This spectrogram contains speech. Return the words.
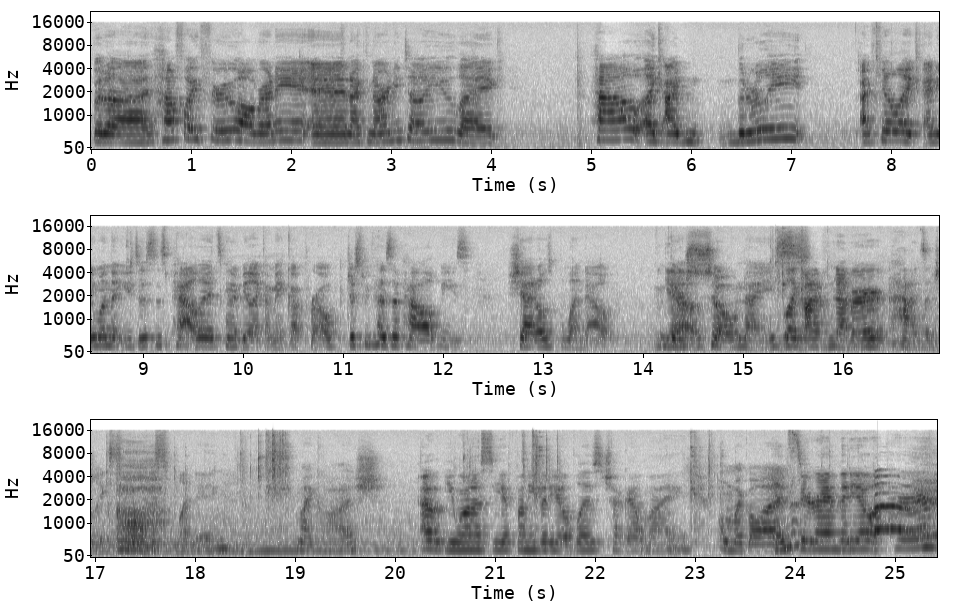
But uh, halfway through already, and I can already tell you like how like I literally. I feel like anyone that uses this palette is gonna be like a makeup pro, just because of how these shadows blend out. Yeah. They're so nice. Like I've never had such like smooth blending. my gosh. Oh, if you want to see a funny video of Liz, check out my Oh my god. Instagram video of her.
